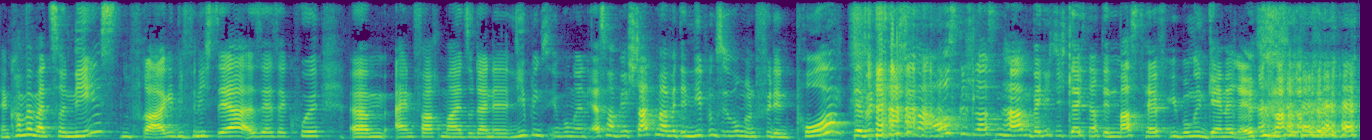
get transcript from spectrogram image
Dann kommen wir mal zur nächsten Frage. Die finde ich sehr, sehr, sehr cool. Ähm, einfach mal so deine Lieblingsübungen. Erstmal, wir starten mal mit den Lieblingsübungen für den Po. Der wird dich schon mal ausgeschlossen haben, wenn ich dich gleich nach den Must-Have-Übungen generell frage.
